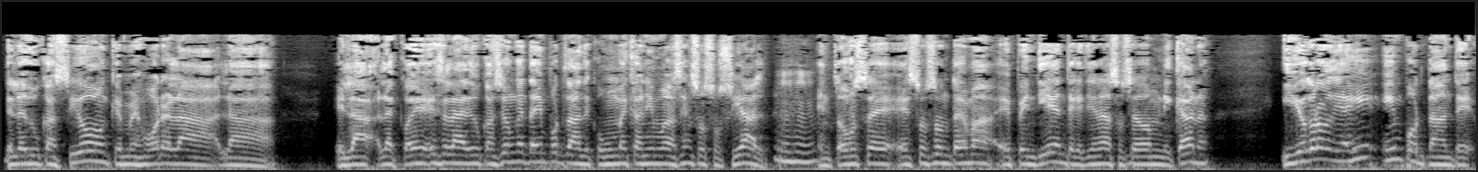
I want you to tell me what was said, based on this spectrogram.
de la educación, que mejore la, la, la, la, es la educación que es tan importante como un mecanismo de ascenso social. Ujú. Entonces, esos son temas eh, pendientes que tiene la sociedad dominicana. Y yo creo que de ahí es importante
